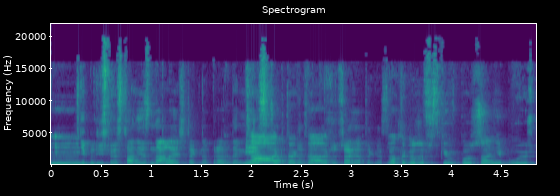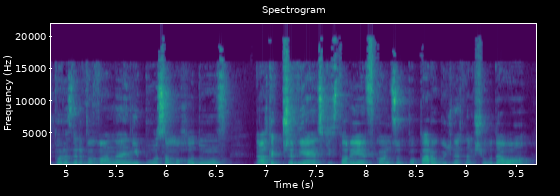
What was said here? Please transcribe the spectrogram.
nie byliśmy w stanie znaleźć tak naprawdę miejsca tak, do tak. wypożyczenia tego Dlatego, że wszystkie wypożyczalnie były już porezerwowane, nie było samochodów. No ale tak przewijając historię, w końcu po paru godzinach nam się udało.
